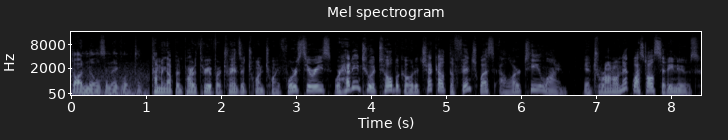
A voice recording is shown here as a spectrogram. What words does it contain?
Don Mills and Eglinton. Coming up in part three of our Transit 2024 series, we're heading to Etobicoke to check out the Finch West LRT line. In Toronto, Nick Westoll City News.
